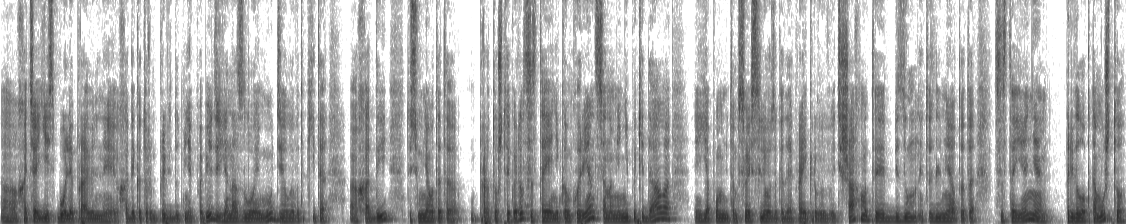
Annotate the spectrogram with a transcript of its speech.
э, хотя есть более правильные ходы, которые приведут меня к победе, я на зло ему делаю вот какие-то ходы. То есть у меня вот это, про то, что я говорил, состояние конкуренции, оно меня не покидало. Я помню там свои слезы, когда я проигрываю в эти шахматы безумные. То есть для меня вот это состояние привело к тому, что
